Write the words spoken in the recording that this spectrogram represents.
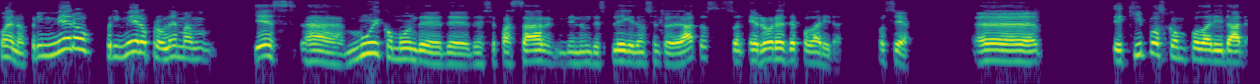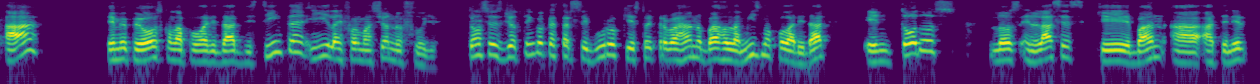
Bueno, primero, primero problema que es uh, muy común de, de, de, se pasar en un despliegue de un centro de datos son errores de polaridad. O sea, uh, equipos con polaridad A, MPOs con la polaridad distinta y la información no fluye. Entonces, yo tengo que estar seguro que estoy trabajando bajo la misma polaridad en todos los enlaces que van a, tener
